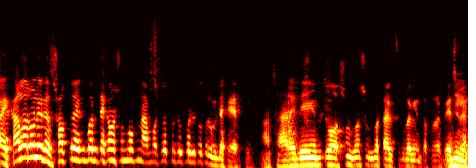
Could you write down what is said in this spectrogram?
ভাই কালার অনেক আছে সব তো একবার দেখানো সম্ভব না আমরা যতটুকু করি ততটুকু দেখাই আর কি। আচ্ছা আর এদিকে কিন্তু অসংখ্য অসংখ্য টাইলসগুলো কিন্তু আপনারা পেয়ে যাবেন।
